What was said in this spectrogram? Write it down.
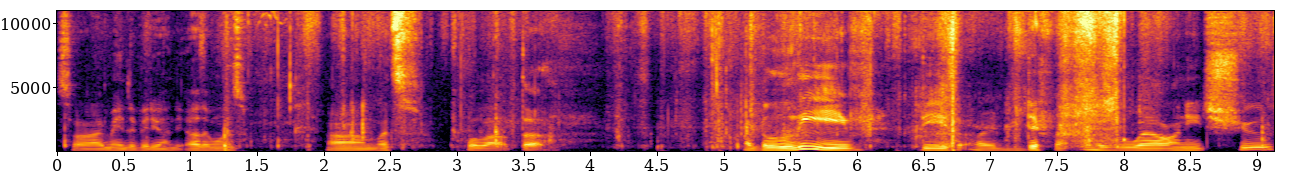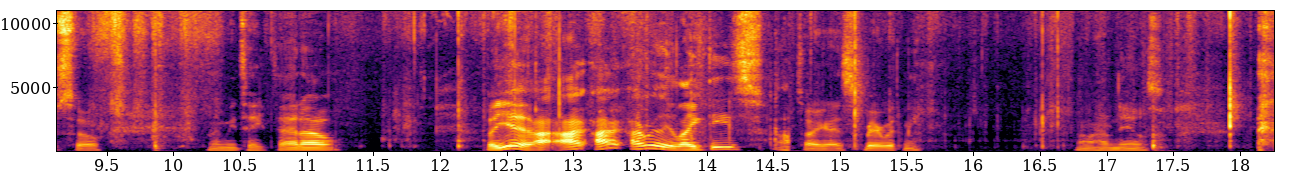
So I made the video on the other ones. Um, let's pull out the, I believe these are different as well on each shoe. So let me take that out. But yeah, I, I, I really like these. Oh, sorry guys, bear with me. I don't have nails.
